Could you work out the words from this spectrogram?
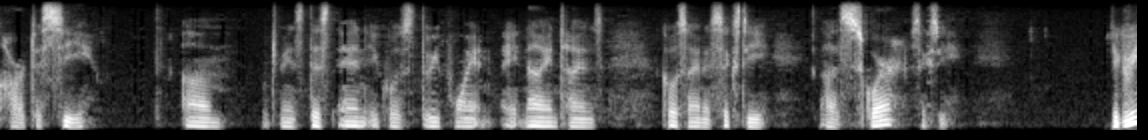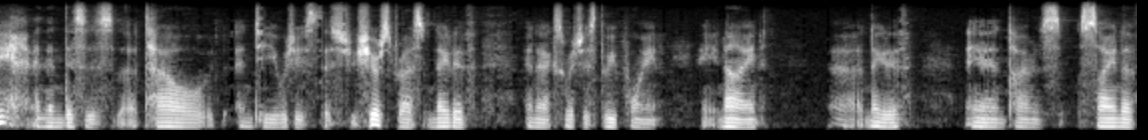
hard to see. Um, which means this n equals 3.89 times cosine of 60 uh, square, 60 degree, and then this is uh, tau nt, which is the shear stress, negative nx, which is 3.89 uh, negative, and times sine of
